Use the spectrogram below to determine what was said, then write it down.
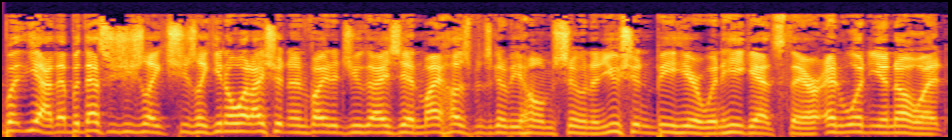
But yeah, that, but that's what she's like. She's like, you know what? I shouldn't have invited you guys in. My husband's going to be home soon, and you shouldn't be here when he gets there. And wouldn't you know it,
